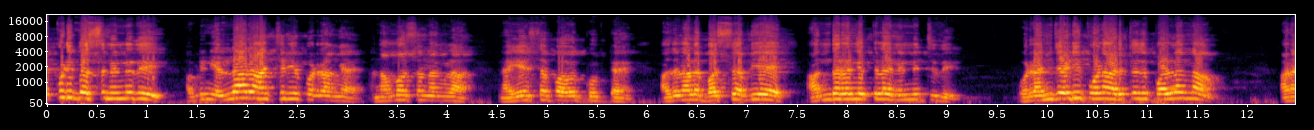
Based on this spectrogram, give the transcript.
எப்படி பஸ் நின்னுது? அப்படின்னு எல்லாரும் ஆச்சரியப்படுறாங்க. அந்த அம்மா சொன்னாங்களா நான் ஏசப்பாவை கூப்பிட்டேன். அதனால பஸ் அப்படியே அந்தரங்கத்துல நின்றுச்சுது ஒரு அஞ்சடி போனா அடுத்தது பள்ளம் தான். ஆனா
